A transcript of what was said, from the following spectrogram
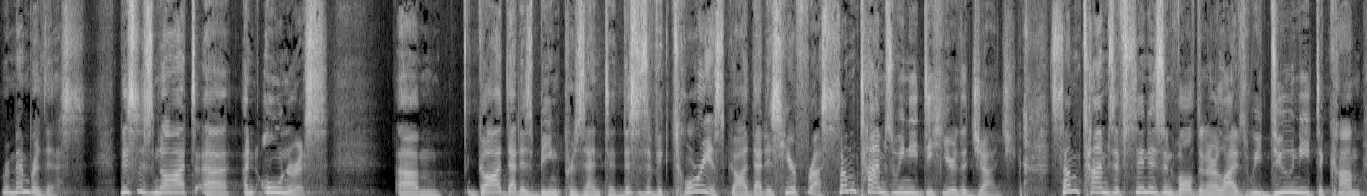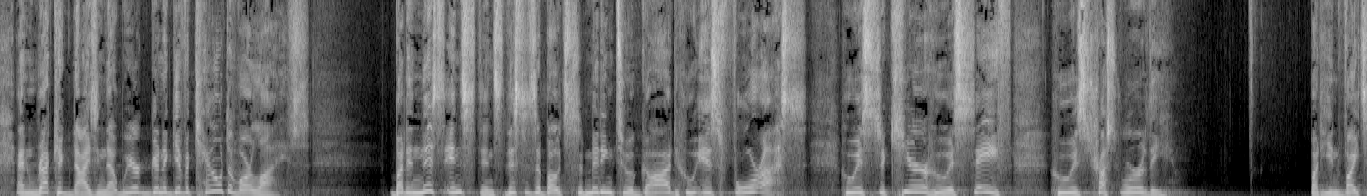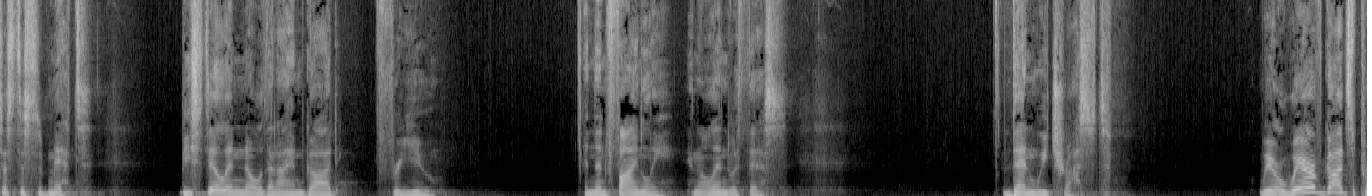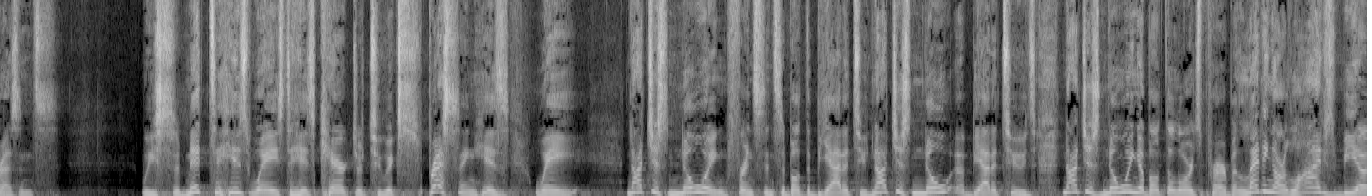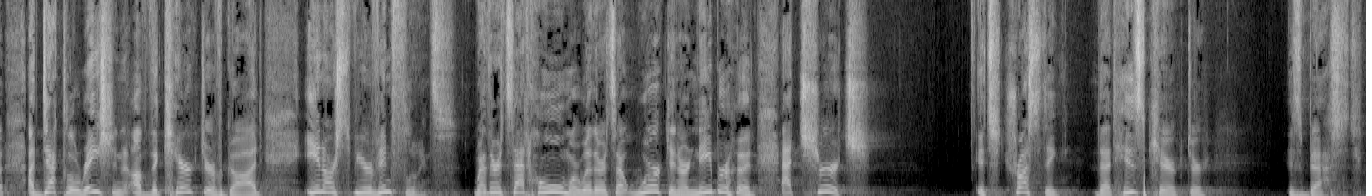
Remember this. This is not uh, an onerous um, God that is being presented. This is a victorious God that is here for us. Sometimes we need to hear the judge. Sometimes, if sin is involved in our lives, we do need to come and recognizing that we're going to give account of our lives. But in this instance, this is about submitting to a God who is for us, who is secure, who is safe, who is trustworthy but he invites us to submit. Be still and know that I am God for you. And then finally, and I'll end with this then we trust. We are aware of God's presence. We submit to his ways, to his character, to expressing his way not just knowing, for instance, about the Beatitude, not just know uh, Beatitudes, not just knowing about the Lord's Prayer, but letting our lives be a, a declaration of the character of God in our sphere of influence, whether it's at home or whether it's at work, in our neighborhood, at church. It's trusting that His character is best.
